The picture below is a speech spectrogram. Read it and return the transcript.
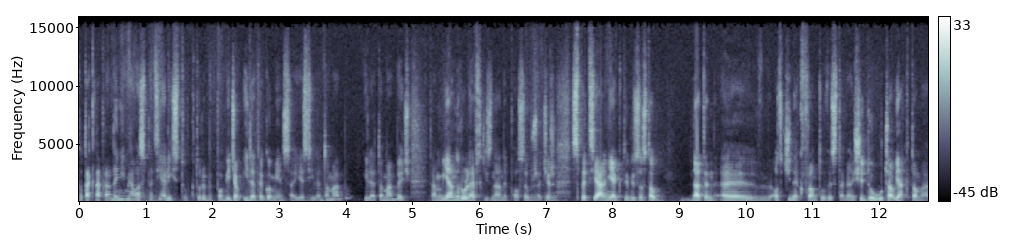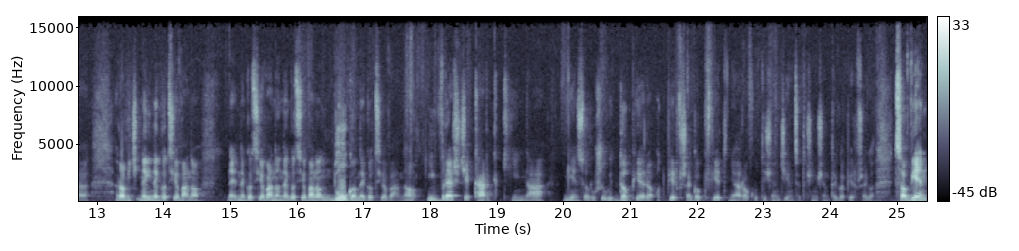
Bo tak naprawdę nie miała specjalistów, który by powiedział, ile tego mięsa jest, ile to ma, ile to ma być. Tam Jan Rulewski, znany poseł, przecież specjalnie, jak gdyby został na ten e, odcinek frontu wystawiony, się douczał, jak to ma robić. No i negocjowano, ne, negocjowano, negocjowano, długo negocjowano i wreszcie kartki na mięso ruszyły dopiero od 1 kwietnia roku 1981. Co, wię,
